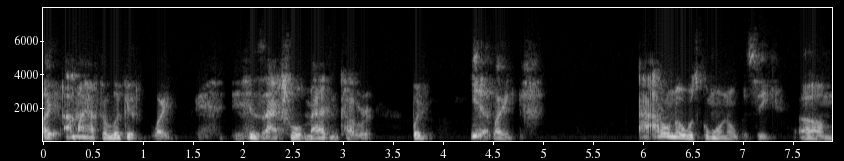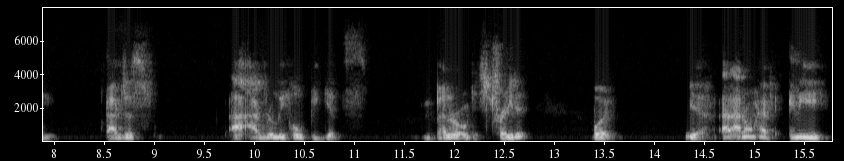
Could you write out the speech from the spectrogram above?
Like, I might have to look at like his actual Madden cover, but yeah, like, I, don't know what's going on with Zeke. Um, I just, I, I really hope he gets better or gets traded, but. Yeah, I, I don't have any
